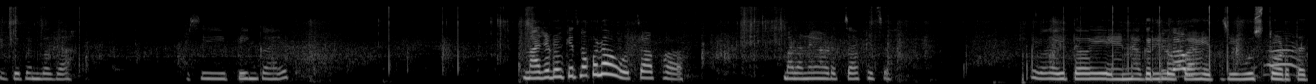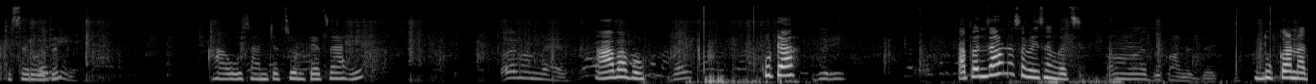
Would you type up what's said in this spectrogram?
इथे पण बघा अशी पिंक आहेत. माझ्या डोक्यात नको लावू चाफा. मला नाही आवडत चाफ्याचं बघा इथं हे नगरी लोक आहेत जे ऊस तोडतात ते सर्वजण. हा ऊस आमच्या चुलत्याचा आहे. हा बाबू. कुठं? घरी. आपण जाऊ ना सगळी संगच. दुकानात दुकानात?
